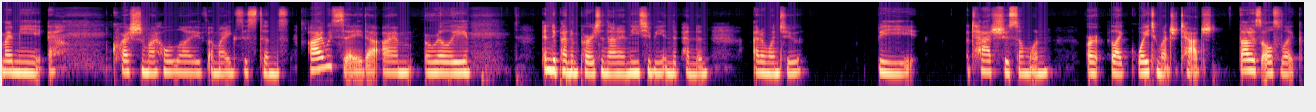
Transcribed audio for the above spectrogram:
made me eh, question my whole life and my existence. I would say that I'm a really independent person and I need to be independent. I don't want to be attached to someone or like way too much attached. That is also like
